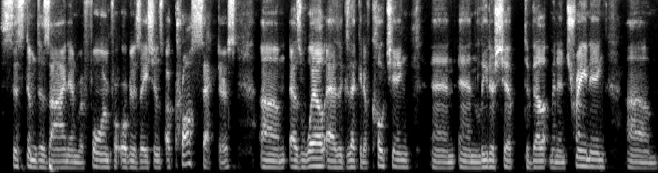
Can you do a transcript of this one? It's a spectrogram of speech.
system design and reform for organizations across sectors, um, as well as executive coaching and, and leadership development and training. Um,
